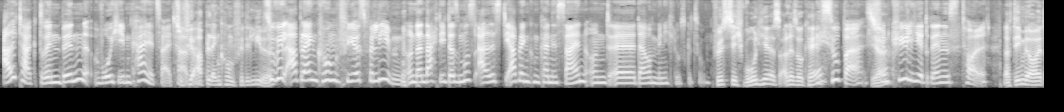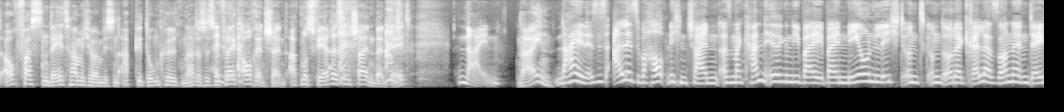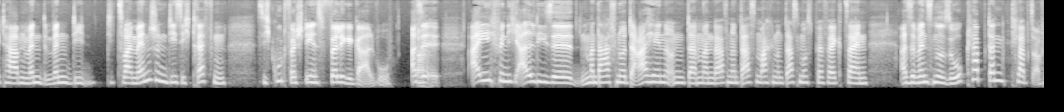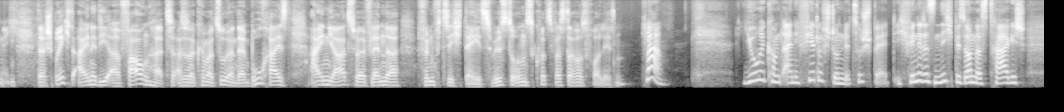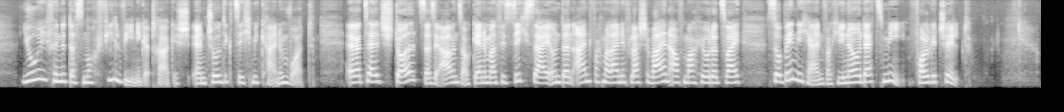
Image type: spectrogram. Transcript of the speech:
Alltag drin bin, wo ich eben keine Zeit Zu habe. viel Ablenkung für die Liebe? Zu viel Ablenkung fürs Verlieben. Und dann dachte ich, das muss alles, die Ablenkung kann es sein und äh, darum bin ich losgezogen. Fühlst dich wohl hier? Ist alles okay? Super, ist Ja? schön kühl hier drin, ist toll. Nachdem wir heute auch fast ein Date haben, ich habe ein bisschen abgedunkelt, na, das ist ja Also- vielleicht auch entscheidend. Atmosphäre ist entscheidend beim Date. Nein. Nein. Nein, es ist alles überhaupt nicht entscheidend. Also man kann irgendwie bei, bei Neonlicht und, und oder greller Sonne ein Date haben, wenn, wenn die, die zwei Menschen, die sich treffen, sich gut verstehen, ist völlig egal wo. Also Ah. eigentlich finde ich all diese, man darf nur dahin und dann, man darf nur das machen und das muss perfekt sein. Also wenn es nur so klappt, dann klappt es auch nicht. Da spricht eine, die Erfahrung hat. Also da können wir zuhören. Dein Buch heißt Ein Jahr, zwölf Länder, 50 Dates. Willst du uns kurz was daraus vorlesen? Klar. Juri kommt eine Viertelstunde zu spät. Ich finde das nicht besonders tragisch. Juri findet das noch viel weniger tragisch. Er entschuldigt sich mit keinem Wort. Er erzählt stolz, dass er abends auch gerne mal für sich sei und dann einfach mal eine Flasche Wein aufmache oder zwei. So bin ich einfach, you know, that's me. Voll gechillt.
